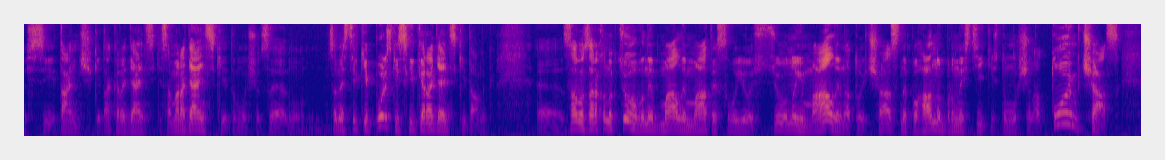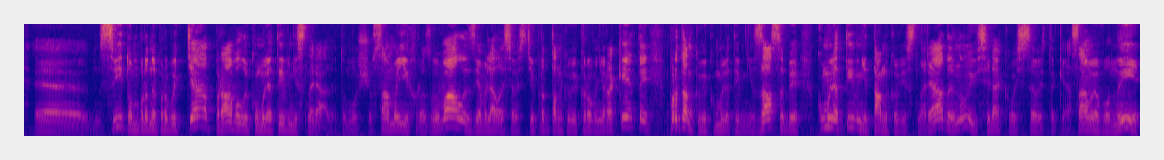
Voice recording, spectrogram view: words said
ось ці танчики, так радянські, саме радянські, тому що це, ну, це не польський, скільки радянський танк. Е, Саме за рахунок цього вони б мали мати свою ось цю, ну і мали на той час непогану бронестійкість, тому що на той час е, світом бронепробиття правили кумулятивні снаряди, тому що саме їх розвивали, з'являлися ось ці протитанкові керовані ракети, протитанкові кумулятивні засоби, кумулятивні танкові снаряди, ну і всіляке ось це ось таке. Саме вони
